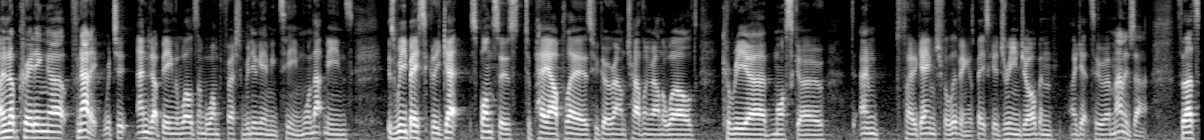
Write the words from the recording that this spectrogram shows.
I ended up creating uh, Fnatic, which ended up being the world's number one professional video gaming team. What that means is we basically get sponsors to pay our players who go around traveling around the world, Korea, Moscow, and play games for a living. It's basically a dream job, and I get to uh, manage that. So that's,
